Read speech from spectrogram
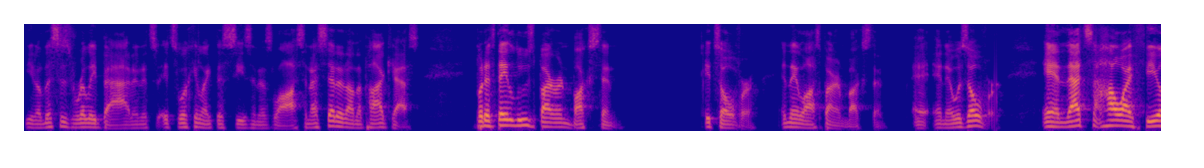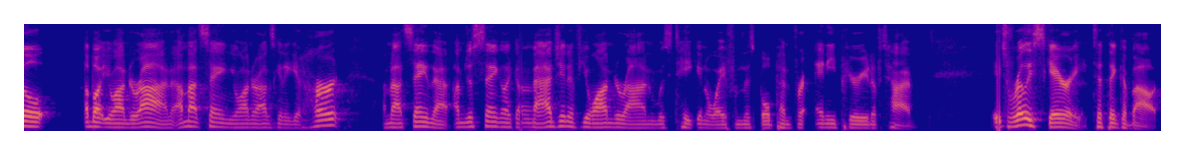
you know, this is really bad and it's it's looking like this season is lost. And I said it on the podcast. But if they lose Byron Buxton, it's over. And they lost Byron Buxton. And it was over. And that's how I feel about Jhoan Duran. I'm not saying Jhoan Duran's going to get hurt. I'm not saying that. I'm just saying, like, imagine if Jhoan Duran was taken away from this bullpen for any period of time it's really scary to think about.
